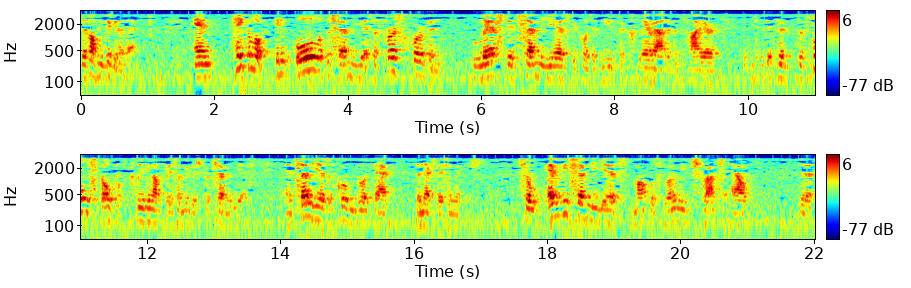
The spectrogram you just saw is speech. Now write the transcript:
there's nothing bigger than that. And take a look. In all of the 70 years, the first Korban lasted 70 years because it needed to clear out an entire, the, the, the full scope of cleaning up Beis HaMikdash took 70 years. And 70 years of Korban brought back the next Beis HaMikdash. So every 70 years, Malchus slowly trots out the,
